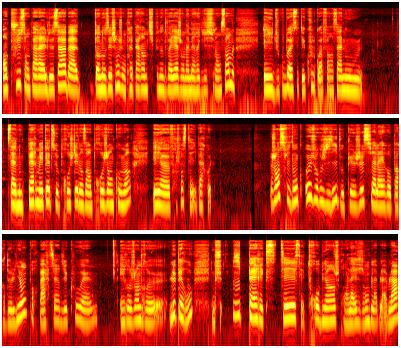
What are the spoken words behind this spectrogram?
En plus, en parallèle de ça, bah, dans nos échanges, on préparait un petit peu notre voyage en Amérique du Sud ensemble. Et du coup, bah, c'était cool quoi. Enfin, ça nous, ça nous permettait de se projeter dans un projet en commun. Et euh, franchement, c'était hyper cool. J'en suis donc aujourd'hui, donc euh, je suis à l'aéroport de Lyon pour partir du coup euh, et rejoindre euh, le Pérou. Donc je suis hyper excitée, c'est trop bien, je prends l'avion, blablabla.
